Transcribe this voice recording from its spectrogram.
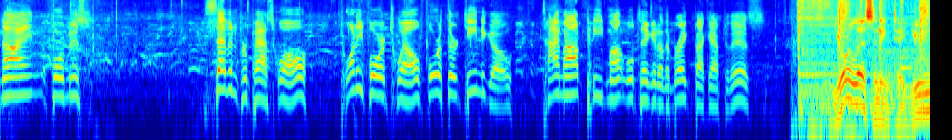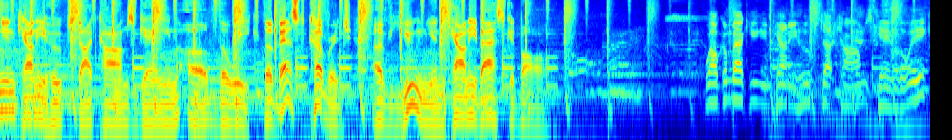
Nine for Miss. Seven for Pasquale. 24 12, 4.13 to go. Timeout. Piedmont will take another break back after this. You're listening to UnionCountyHoops.com's Game of the Week, the best coverage of Union County basketball. Welcome back, UnionCountyHoops.com's Game of the Week.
